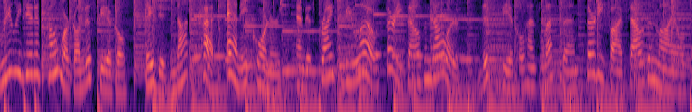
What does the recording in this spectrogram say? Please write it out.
really did its homework on this vehicle. They did not cut any corners and is priced below $30,000. This vehicle has less than 35,000 miles.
